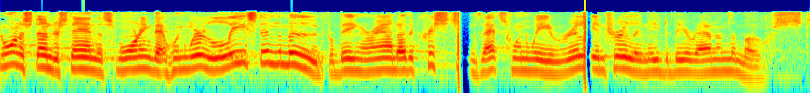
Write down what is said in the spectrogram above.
I want us to understand this morning that when we're least in the mood for being around other Christians, that's when we really and truly need to be around them the most.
